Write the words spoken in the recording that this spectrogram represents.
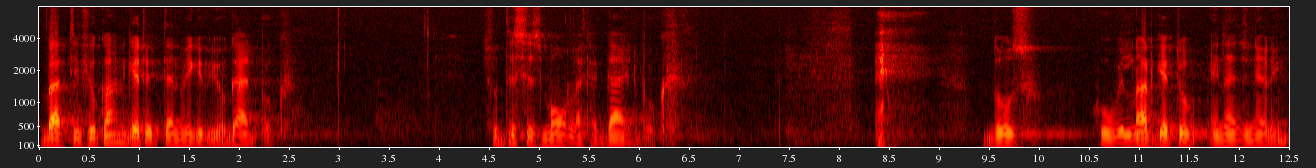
But if you can't get it, then we give you a guidebook. So this is more like a guidebook. those who will not get to inner engineering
